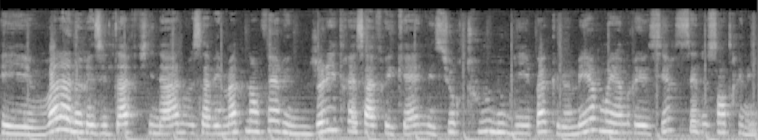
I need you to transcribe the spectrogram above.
Et voilà le résultat final, vous savez maintenant faire une jolie tresse africaine et surtout n'oubliez pas que le meilleur moyen de réussir c'est de s'entraîner.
